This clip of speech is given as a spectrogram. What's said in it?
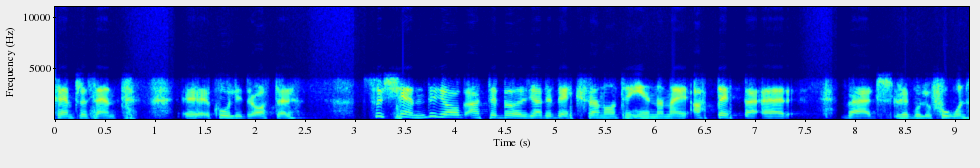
5 procent eh, kolhydrater, så kände jag att det började växa någonting inom mig, att detta är världsrevolution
